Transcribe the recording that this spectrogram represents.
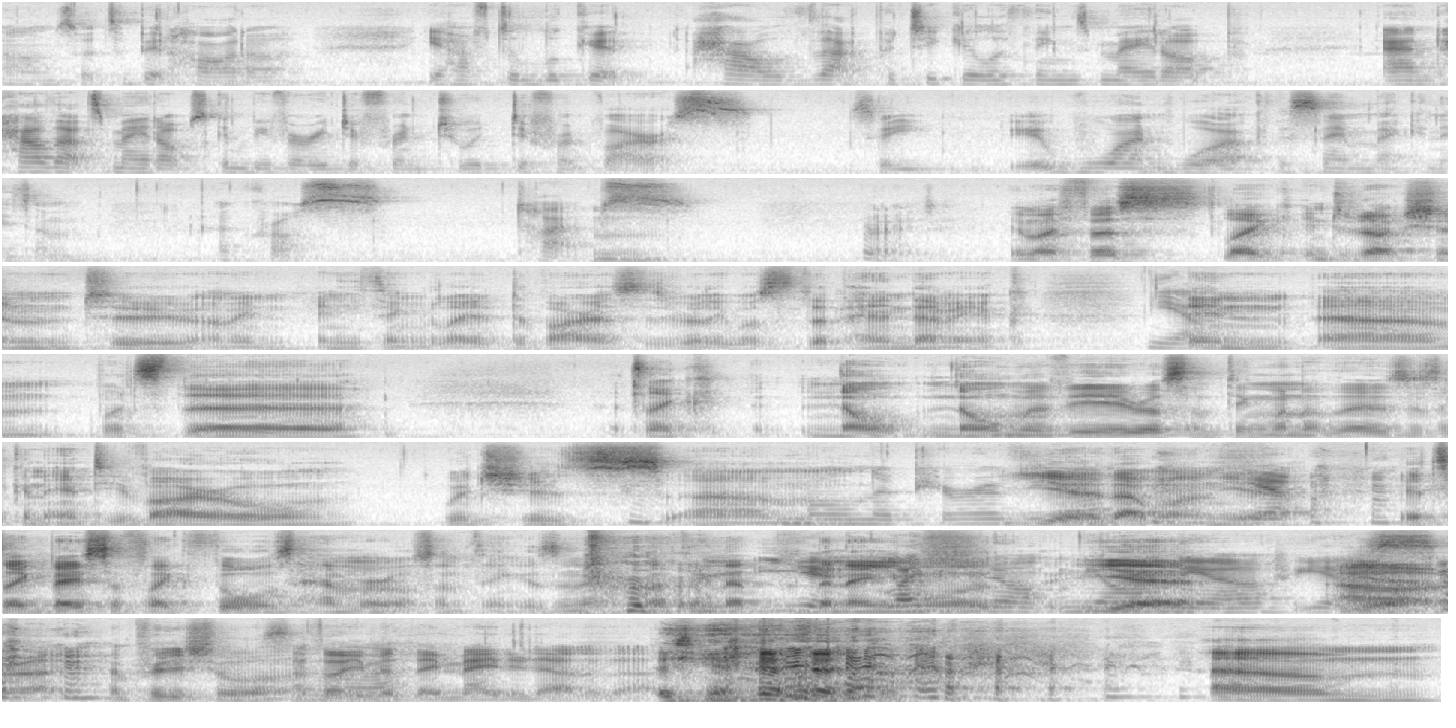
Um, so it's a bit harder. You have to look at how that particular thing's made up, and how that's made up is going to be very different to a different virus. So you, it won't work the same mechanism across types. Right. Yeah, my first like introduction to I mean anything related to viruses really was the pandemic. Yeah. In um, what's the it's like no Nomavir or something. One of those is like an antiviral, which is um, Molnupiravir. yeah that one yeah. Yep. It's like based off like Thor's hammer or something, isn't it? I think that's yeah, the name. like or, Mjol- yeah, Mjolnir, yes. Yeah. Oh, right. I'm pretty sure. I thought you meant they made it out of that. Yeah. um,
